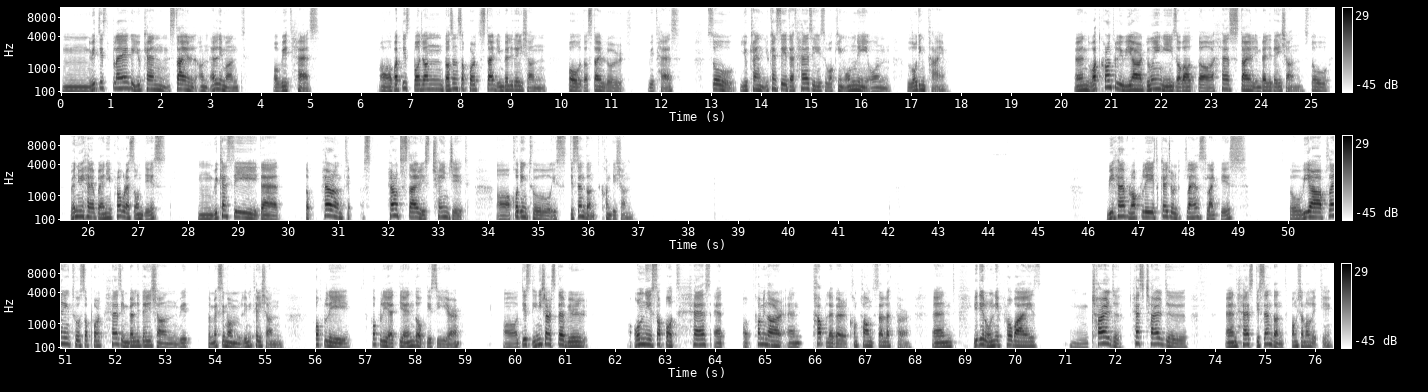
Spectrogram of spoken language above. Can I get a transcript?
Mm, with this flag, you can style an element with has. Uh, but this version doesn't support style invalidation for the style rules with has. So you can you can see that has is working only on loading time. And what currently we are doing is about the has style invalidation. So when we have any progress on this, um, we can see that the parent parent style is changed uh, according to its descendant condition. We have roughly scheduled plans like this. So we are planning to support has invalidation with the maximum limitation, hopefully, hopefully at the end of this year. Uh, this initial step will only support has at a terminal and top level compound selector. And it will only provide um, child, has child and has descendant functionality.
